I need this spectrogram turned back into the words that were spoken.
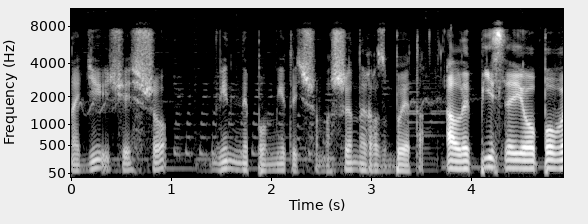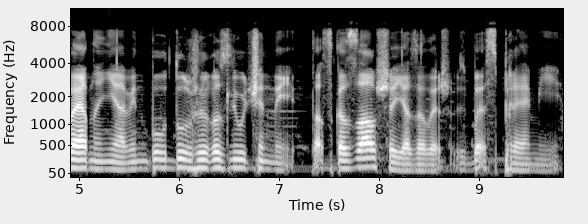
надіючись, що він не помітить, що машина розбита. Але після його повернення він був дуже розлючений та сказав, що я залишусь без премії.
